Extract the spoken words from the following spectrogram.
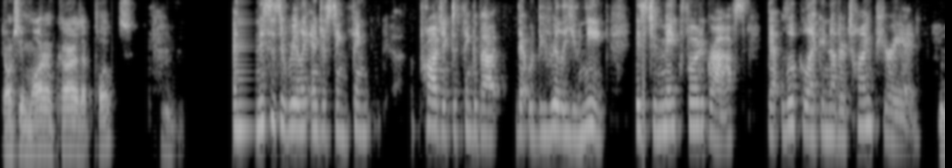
don't see modern cars up close. And this is a really interesting thing, project to think about that would be really unique is to make photographs that look like another time period, Hmm.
